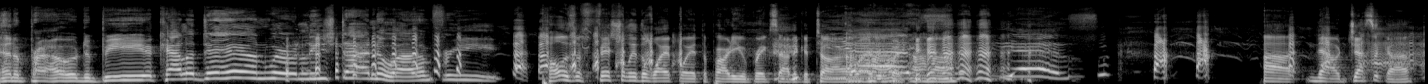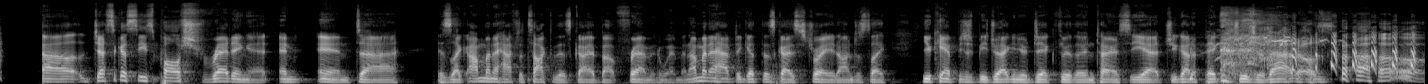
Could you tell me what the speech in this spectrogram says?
And I'm proud to be a Caladan, where at least I know I'm free. Paul is officially the white boy at the party who breaks out a guitar. while Uh-huh, everybody- Yes. uh, now Jessica, uh, Jessica sees Paul shredding it, and and uh, is like, "I'm gonna have to talk to this guy about Fremen women. I'm gonna have to get this guy straight on just like you can't be, just be dragging your dick through the entire Sietch. You got to pick and choose your battles."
